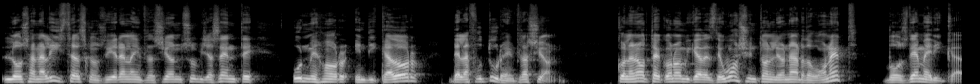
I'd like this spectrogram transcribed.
Los analistas consideran la inflación subyacente un mejor indicador de la futura inflación. Con la nota económica desde Washington, Leonardo Bonet, Voz de América.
